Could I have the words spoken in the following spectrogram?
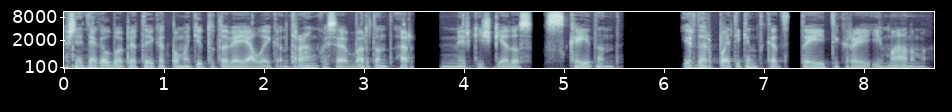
Aš net nekalbu apie tai, kad pamatytų tave ją laikant rankose, vartant ar mirki iš gėdos skaitant ir dar patikint, kad tai tikrai įmanoma.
